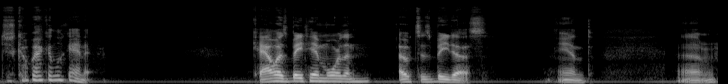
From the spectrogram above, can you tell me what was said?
Just go back and look at it. Cal has beat him more than Oats has beat us. And um,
